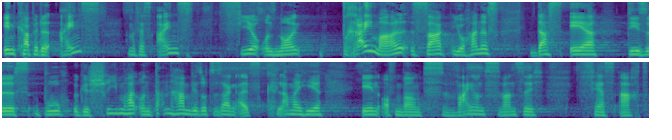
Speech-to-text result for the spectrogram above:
in Kapitel 1, haben wir Vers 1, 4 und 9, dreimal sagt Johannes, dass er dieses Buch geschrieben hat. Und dann haben wir sozusagen als Klammer hier in Offenbarung 22, Vers 8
